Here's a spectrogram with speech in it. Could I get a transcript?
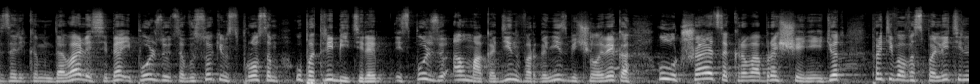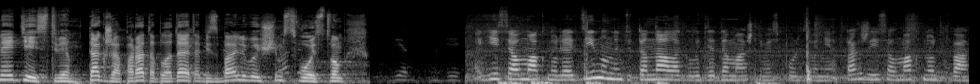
зарекомендовали себя и пользуются высоким спросом у потребителей. Используя Алмак-1 в организме человека улучшается кровообращение, идет противовоспалительное действие. Также аппарат обладает обезболивающим свойством. Есть Алмак 01, он идет аналоговый для домашнего использования. Также есть Алмак 02.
